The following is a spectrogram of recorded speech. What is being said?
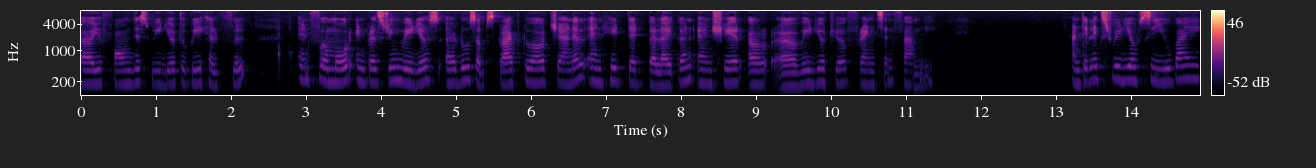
uh, you found this video to be helpful. And for more interesting videos uh, do subscribe to our channel and hit that bell icon and share our uh, video to your friends and family. Until next video see you bye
